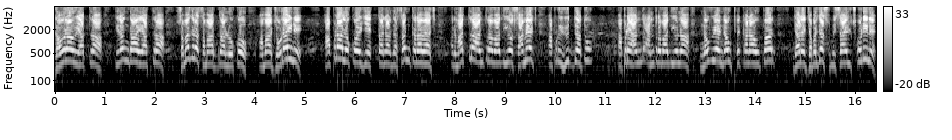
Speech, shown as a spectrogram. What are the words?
ગૌરવ યાત્રા, તિરંગા યાત્રા, સમગ્ર સમાજના લોકો આમાં જોડાઈને આપણા લોકોએ જે એકતાના દર્શન કરાવ્યા છે અને માત્ર આંતરવાદીઓ સામે જ આપણું યુદ્ધ હતું. આપણે આંત- આંતરવાદીઓના નવે નવ ઠેકાણા ઉપર જ્યારે જબરજસ્ત મિસાઇલ છોડીને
